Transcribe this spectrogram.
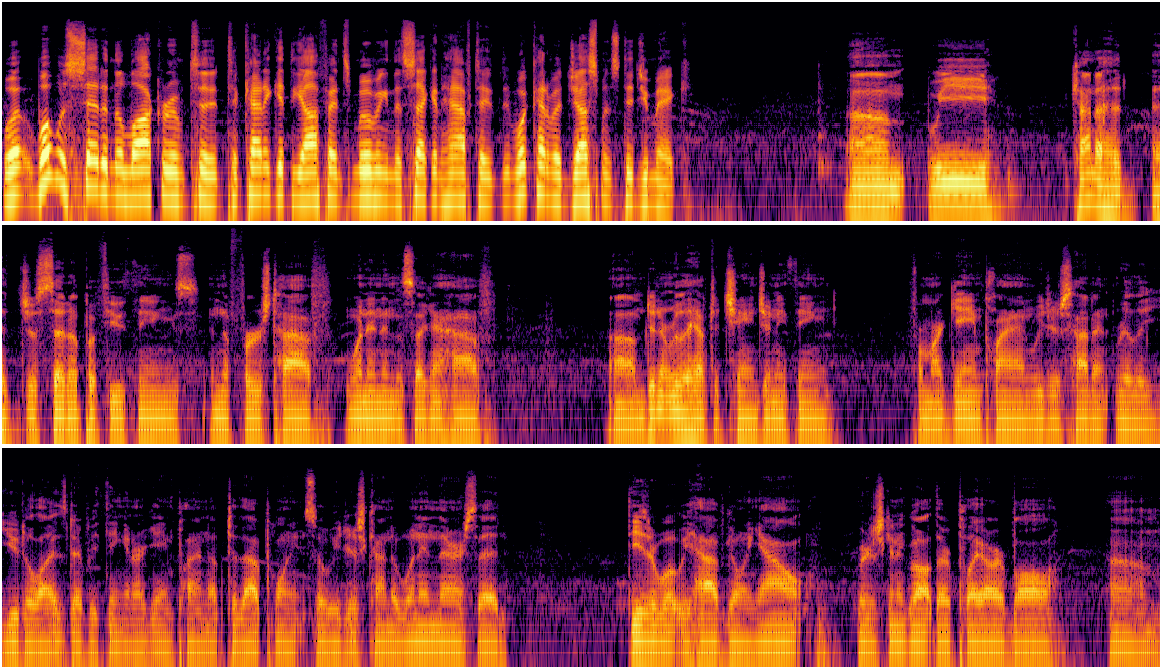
what, what was said in the locker room to, to kind of get the offense moving in the second half? To What kind of adjustments did you make? Um, we kind of had, had, just set up a few things in the first half, went in in the second half. Um, didn't really have to change anything from our game plan. We just hadn't really utilized everything in our game plan up to that point. So we just kind of went in there, said, "These are what we have going out. We're just going to go out there, play our ball." Um,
